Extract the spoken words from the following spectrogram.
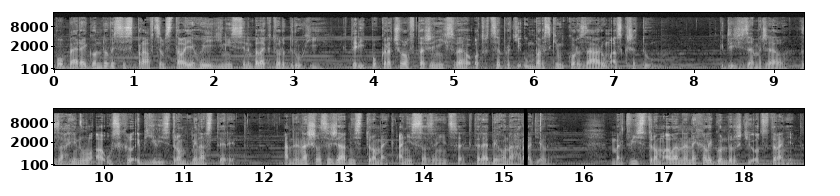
Po Beregondovi se správcem stal jeho jediný syn Belektor II., který pokračoval v taženích svého otce proti umbarským korzárům a skřetům. Když zemřel, zahynul a uschl i bílý strom v Minas Tirith. A nenašel se žádný stromek ani sazenice, které by ho nahradili. Mrtvý strom ale nenechali gondorští odstranit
